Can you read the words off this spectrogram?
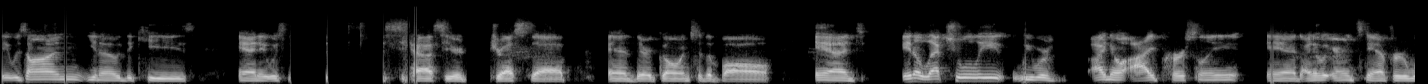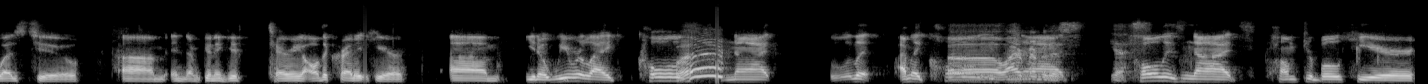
it was on you know the keys and it was Cassie are dressed up and they're going to the ball. And intellectually, we were, I know I personally, and I know Aaron Stanford was too. Um, and I'm going to give Terry all the credit here. Um, you know, we were like, Cole's what? not, I'm like, Cole. Oh, I remember this. Yes. Cole is not comfortable here.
